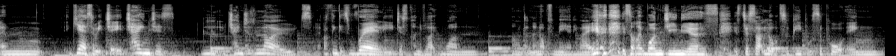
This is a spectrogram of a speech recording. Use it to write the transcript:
Um, yeah, so it it changes changes loads. I think it's rarely just kind of like one oh, I don't know, not for me anyway. it's not like one genius. It's just like lots of people supporting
